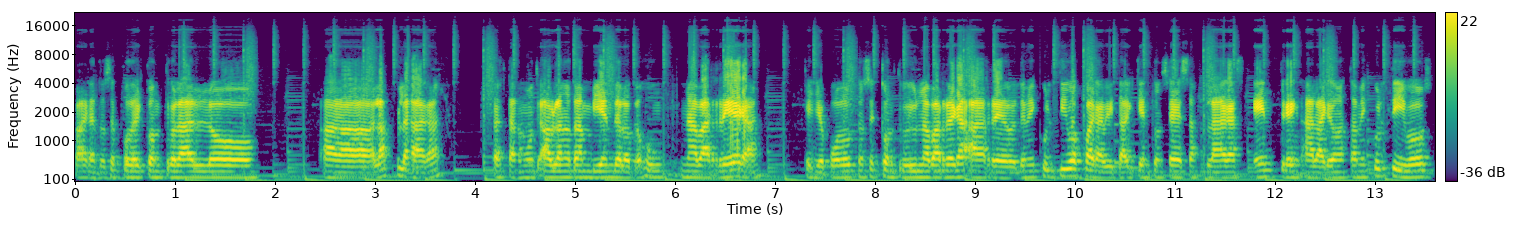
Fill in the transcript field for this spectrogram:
para entonces poder controlarlo a las plagas. Estamos hablando también de lo que es una barrera, que yo puedo entonces construir una barrera alrededor de mis cultivos para evitar que entonces esas plagas entren al área donde están mis cultivos.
